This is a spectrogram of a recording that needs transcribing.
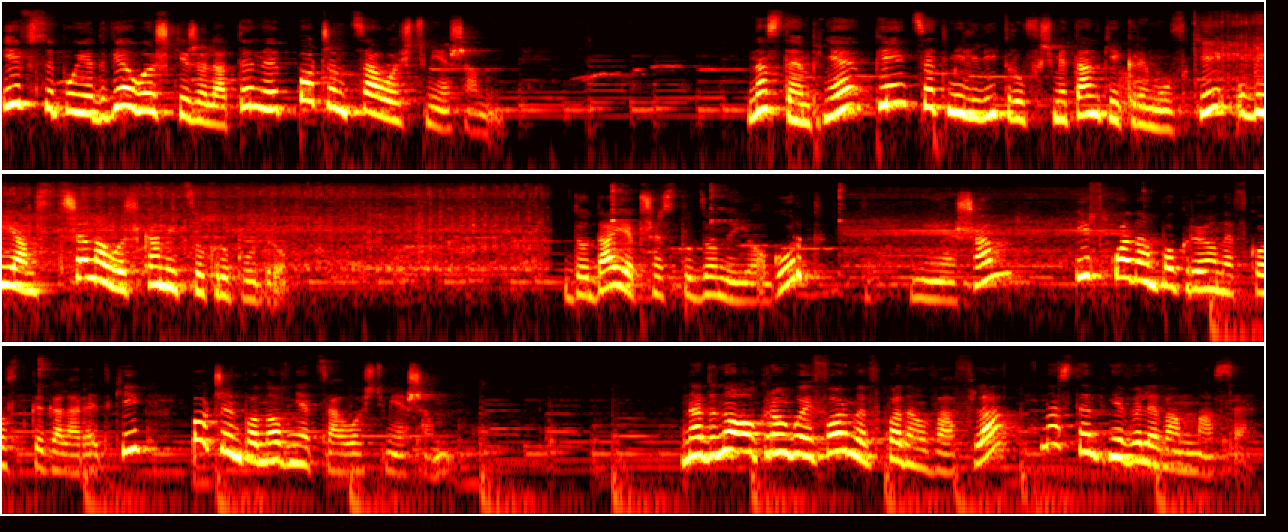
i wsypuję dwie łyżki żelatyny, po czym całość mieszam. Następnie 500 ml śmietanki kremówki ubijam z trzema łyżkami cukru pudru. Dodaję przestudzony jogurt, mieszam i wkładam pokrojone w kostkę galaretki, po czym ponownie całość mieszam. Na dno okrągłej formy wkładam wafla, następnie wylewam masę.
